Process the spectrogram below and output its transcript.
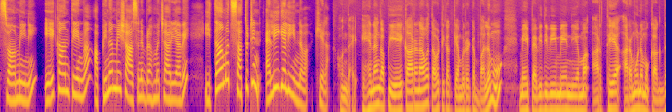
ස්වාමීනි ඒකාන්තයෙන්ම අපි නම් මේ ශාසන බ්‍රහ්මචාරියාවේ ඊටමත් සතුටින් ඇලි ගලි ඉන්නවා කියලා. හොඳයි. එහෙනම් අපි ඒ කාරණාව තව ටිකක් ගැඹුරට බලමු. මේ පැවිදි වීමේ නියම අර්ථය අරමුණ මොකක්ද?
